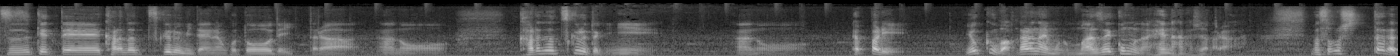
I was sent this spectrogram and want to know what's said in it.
続けて体作るみたいなことで言ったらあの体作る時にあのやっぱりよくわからないものを混ぜ込むのは変な話だから、まあ、そうしたら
